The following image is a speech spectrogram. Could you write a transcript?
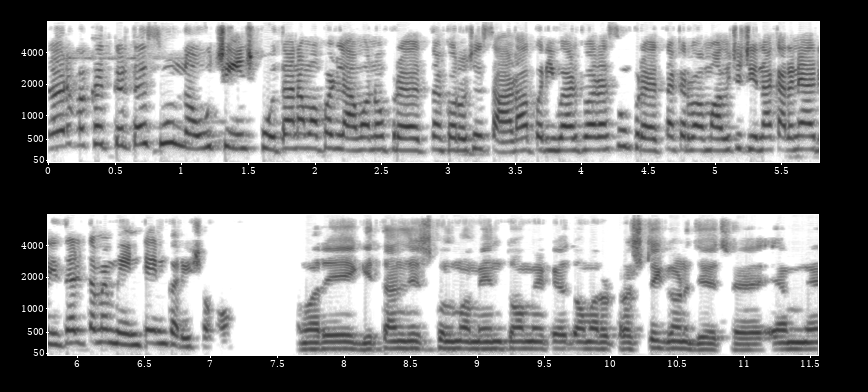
દર વખત કરતા શું નવું ચેન્જ પોતાનામાં પણ લાવવાનો પ્રયત્ન કરો છો? શાળા પરિવાર દ્વારા શું પ્રયત્ન કરવામાં આવે છે? જેના કારણે આ રિઝલ્ટ તમે મેન્ટેન કરી શકો? અમારી ગીતાંજલિ સ્કૂલમાં મેન તો અમે કહીએ તો અમારો ટ્રસ્ટીગણ જે છે, એમને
